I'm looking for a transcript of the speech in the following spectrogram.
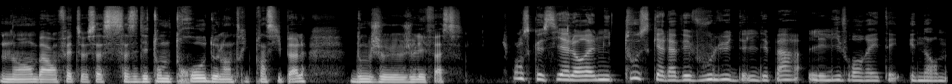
non, bah en fait ça, ça se détourne trop de l'intrigue principale, donc je, je l'efface. Pense que si elle aurait mis tout ce qu'elle avait voulu dès le départ, les livres auraient été énormes.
